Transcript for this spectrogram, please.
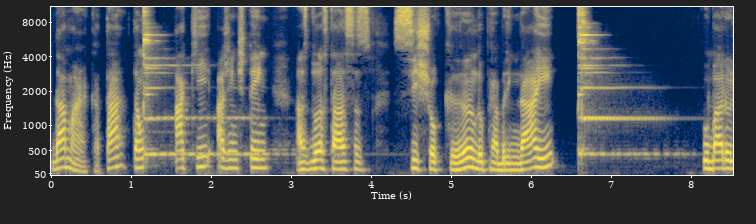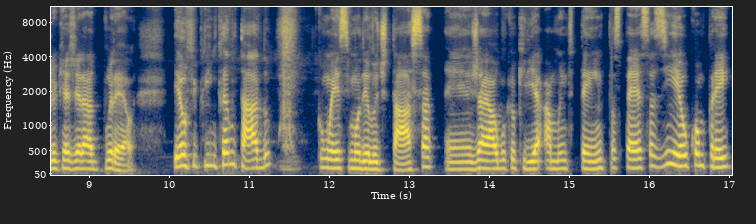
da marca, tá? Então aqui a gente tem as duas taças se chocando para brindar e o barulho que é gerado por ela. Eu fico encantado com esse modelo de taça, é, já é algo que eu queria há muito tempo, as peças, e eu comprei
